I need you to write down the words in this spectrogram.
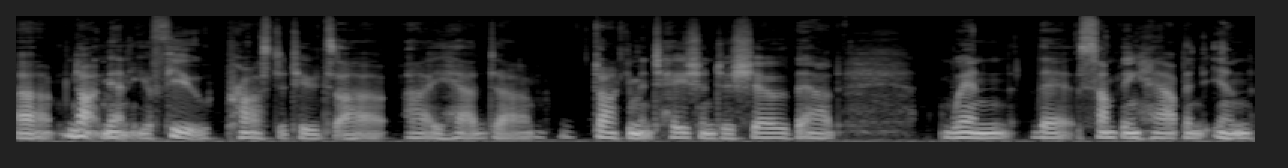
uh, not many, a few prostitutes. Uh, I had um, documentation to show that when the, something happened in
